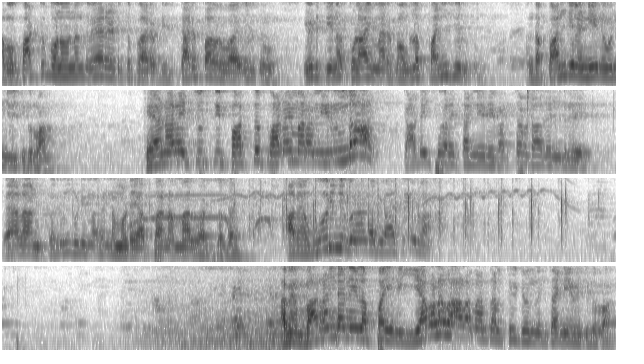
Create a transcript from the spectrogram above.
அவன் பட்டு போனவொன்னு அந்த வேறு எடுத்துப்பார் அப்படி கருப்பாக ஒரு இது இருக்கும். எடுத்தீங்கன்னா குழாய் மாதிரி இருப்பான் உள்ளே பஞ்சு இருக்கும். அந்த பஞ்சில் நீரை உறிஞ்சி வச்சுக்கிடுவான் கிணறை சுற்றி பத்து பனை மரம் இருந்தால் கடைசி வரை தண்ணீரை வற்ற விடாது என்று வேளாண் பெருங்குடி மகன் நம்முடைய அப்பா நம்மால் வர சொல்கிறார் அவன் உறிஞ்சு கொண்டாந்து அப்படி வச்சுக்கிடுவான் அவன் வறண்ட நில பயிர் எவ்வளவு ஆழமா இருந்தாலும் தூக்கிட்டு வந்து தண்ணீர் வச்சுக்கிடுவான்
